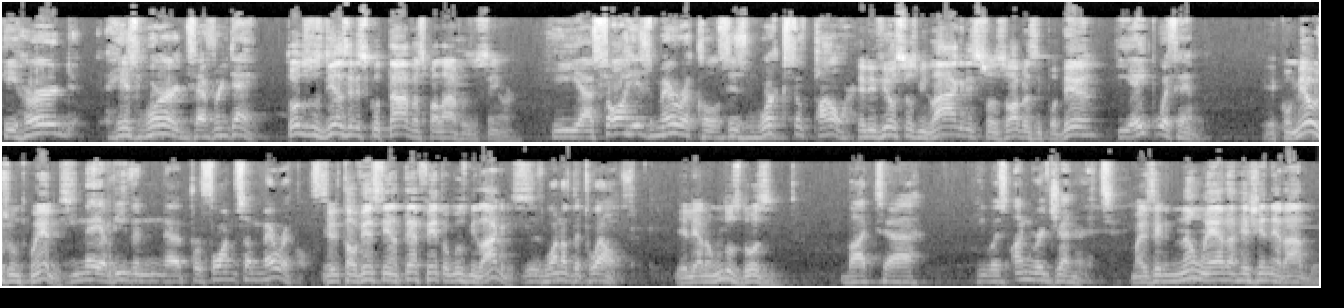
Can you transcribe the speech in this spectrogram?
he heard his words every day. Todos os dias ele escutava as palavras do Senhor. He uh, saw his miracles, his works of power. Ele viu seus milagres, suas obras de poder, He ate with him. e comeu junto com He eles. may have even uh, performed some miracles. Ele talvez tenha até feito alguns He milagres. was one of the twelve. Ele era um dos doze, But uh, he was unregenerate. mas ele não era regenerado.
